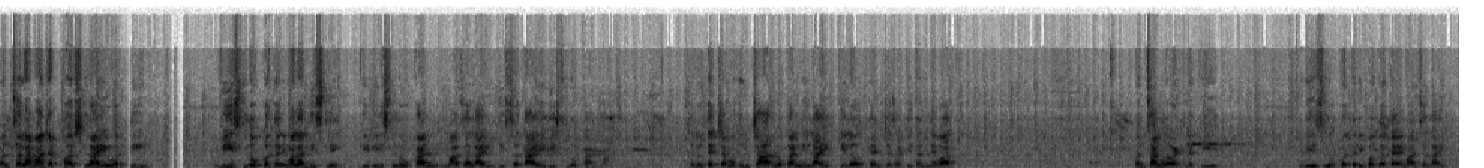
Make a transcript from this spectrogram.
पण चला माझ्या फर्स्ट लाईव्हवरती वीस लोक तरी मला दिसले की वीस लोकां माझा लाईव्ह दिसत आहे वीस लोकांना. चलो त्याच्यामधून चार लोकांनी लाईक केलं. त्यांच्यासाठी धन्यवाद. पण चांगलं वाटलं की वीस लोक तरी बघत आहे माझं लाईव्ह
